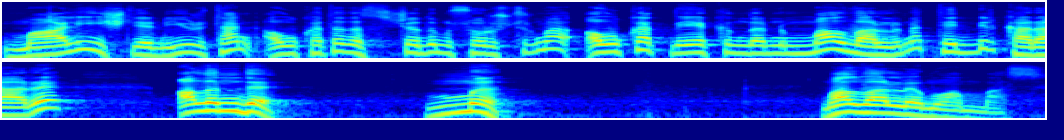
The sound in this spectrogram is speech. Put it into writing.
mali işlerini yürüten avukata da sıçradı bu soruşturma. Avukat ve yakınlarının mal varlığına tedbir kararı alındı mı? Mal varlığı muamması.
